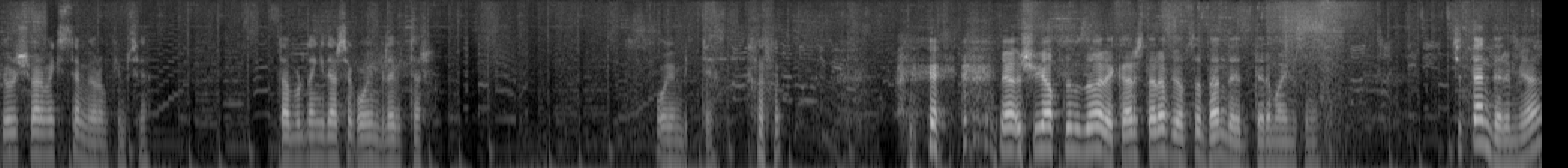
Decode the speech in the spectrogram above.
Görüş vermek istemiyorum kimseye. Hatta buradan gidersek oyun bile biter. Oyun bitti. ya şu yaptığımız var ya karşı taraf yapsa ben de derim aynısını. Cidden derim ya.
